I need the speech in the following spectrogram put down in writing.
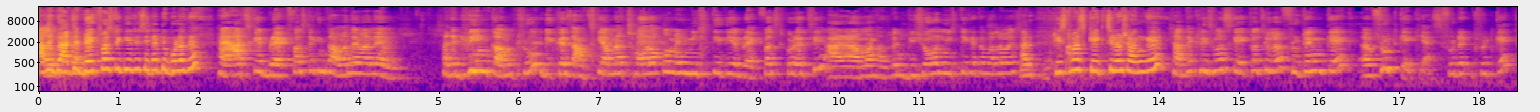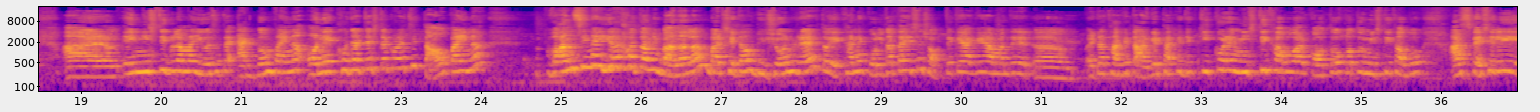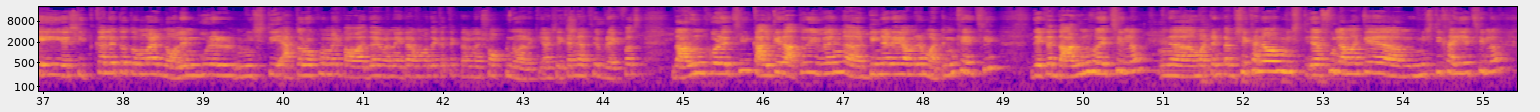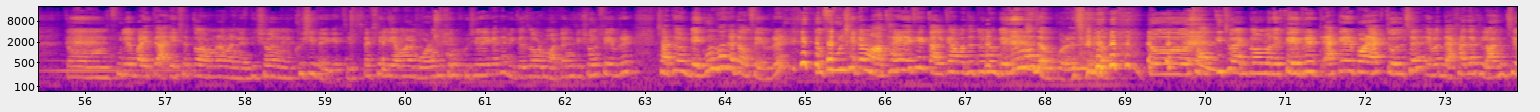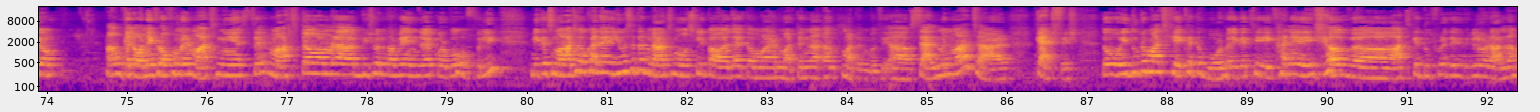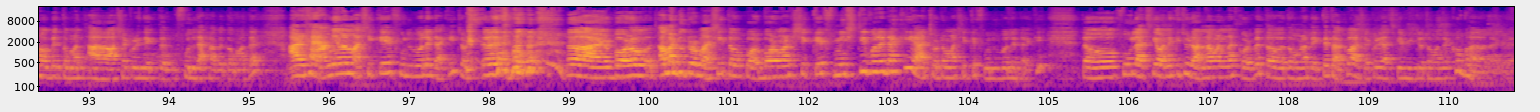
আচ্ছা ব্রেকফাস্টে কি হচ্ছে সেটা একটু বলে দে। হ্যাঁ আজকে ব্রেকফাস্টে কিন্তু আমাদের মানে মানে ড্রিম কাম ট্রু বিকজ আজকে আমরা ছ রকমের মিষ্টি দিয়ে ব্রেকফাস্ট করেছি আর আমার হাজবেন্ড ভীষণ মিষ্টি খেতে ভালোবাসে। আর ক্রিসমাস কেক ছিল সঙ্গে? সাথে ক্রিসমাস কেকও ছিল fruit and cake fruit cake yes fruit fruit cake আর এই মিষ্টিগুলো আমরা ইউএসএ তে একদম পাই না। অনেক খোঁজার চেষ্টা করেছি তাও পাই না। ওয়ান্স ইন ইয়ার হয়তো আমি বানালাম বাট সেটাও ভীষণ রেয়ার তো এখানে কলকাতায় এসে সব থেকে আগে আমাদের এটা থাকে টার্গেট থাকে যে কি করে মিষ্টি খাব আর কত কত মিষ্টি খাব। আর স্পেশালি এই শীতকালে তো তোমার নলেন গুড়ের মিষ্টি এত রকমের পাওয়া যায় মানে এটা আমাদের কাছে একটা মানে স্বপ্ন আর কি। আর সেখানে আজকে ব্রেকফাস্ট দারুণ করেছি। কালকে রাতেও ইভেন ডিনারে আমরা মাটন খেয়েছি। যেটা দারুণ হয়েছিল মাটনটা সেখানেও মিষ্টি ফুল আমাকে মিষ্টি খাইয়েছিল। তো ফুলের বাড়িতে এসে তো আমরা মানে ভীষণ খুশি হয়ে গেছি। স্পেশালি আমার বড় ভীষণ খুশি হয়ে গেছে বিকজ ওর মাটন ভীষণ ফেভারিট সাথে ওর বেগুন ভাজাটাও ফেভারিট তো ফুল সেটা মাথায় রেখে কালকে আমাদের জন্য বেগুন ভাজাও করেছিল। তো সবকিছু একদম মানে ফেভারিট একের পর এক চলছে। এবার দেখা যাক লাঞ্চেও আঙ্কেল অনেক রকমের মাছ নিয়ে এসছে। মাছটাও আমরা ভীষণ ভাবে এনজয় করব হোপফুলি বিকজ মাছ ওখানে ইউএসএ তে মাছ মোস্টলি পাওয়া যায় তোমার মাটন মাটন বলছি স্যালমন মাছ আর ক্যাটফিশ তো ওই দুটো মাছ খেয়ে খেয়ে তো বোর হয়ে গেছি। এখানে এইসব আজকে দুপুরে যেগুলো রান্না হবে, তোমরা আশা করি দেখতে, ফুল দেখাবে তোমাদের। আর হ্যাঁ আমি আমার মাসিকে ফুল বলে ডাকি আর বড়, আমার দুটোর মাসি, তো বড় মাসিকে মিষ্টি বলে ডাকি আর ছোট মাসিকে ফুল বলে ডাকি। তো ফুল আজকে অনেক কিছু রান্না বান্না করবে, তো তোমরা দেখতে থাকো। আশা করি আজকের ভিডিও তোমাদের খুব ভালো লাগবে।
